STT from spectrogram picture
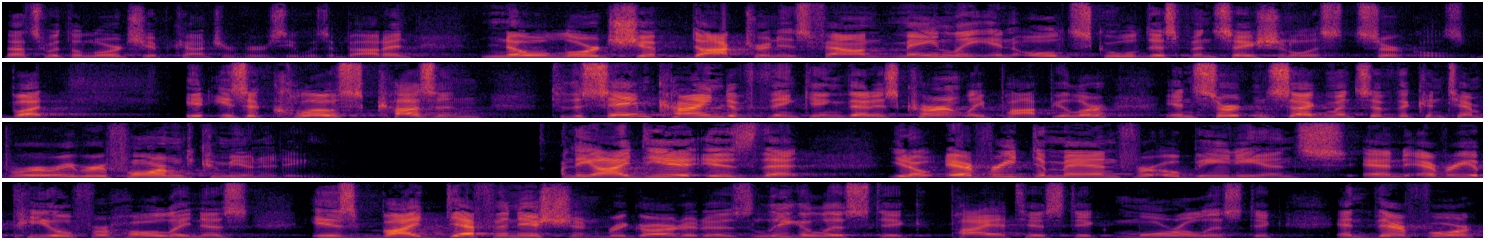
That's what the lordship controversy was about. And no lordship doctrine is found mainly in old school dispensationalist circles, but it is a close cousin to the same kind of thinking that is currently popular in certain segments of the contemporary Reformed community. And the idea is that you know, every demand for obedience and every appeal for holiness is by definition regarded as legalistic, pietistic, moralistic, and therefore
